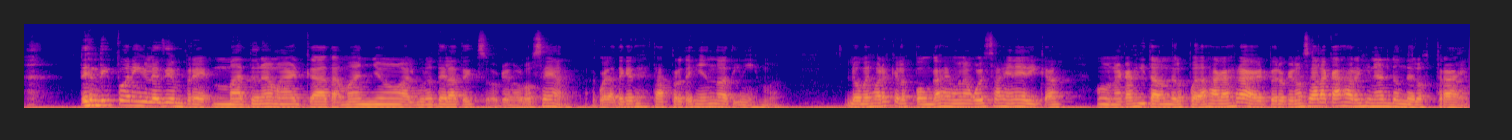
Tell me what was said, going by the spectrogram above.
Ten disponible siempre más de una marca, tamaño, algunos de látex o que no lo sean. Acuérdate que te estás protegiendo a ti mismo. Lo mejor es que los pongas en una bolsa genérica o en una cajita donde los puedas agarrar, pero que no sea la caja original donde los traen.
